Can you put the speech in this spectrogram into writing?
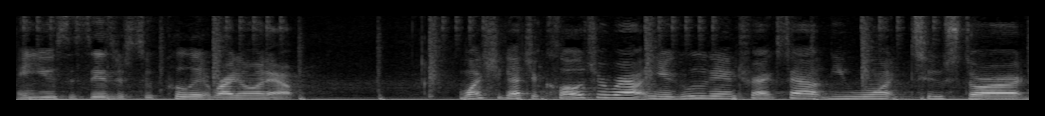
and use the scissors to pull it right on out. Once you got your closure out and your glued in tracks out, you want to start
